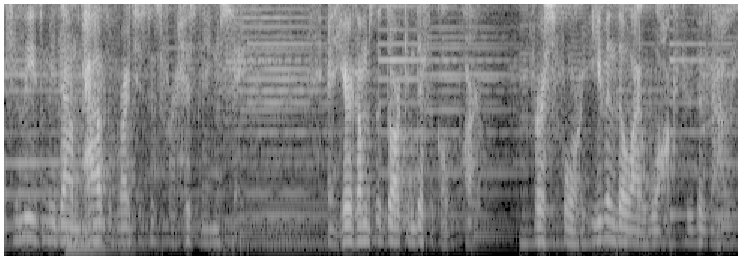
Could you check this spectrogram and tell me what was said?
He leads me down paths of righteousness for his name's sake. And here comes the dark and difficult part. Verse 4 Even though I walk through the valley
